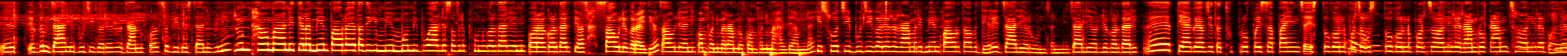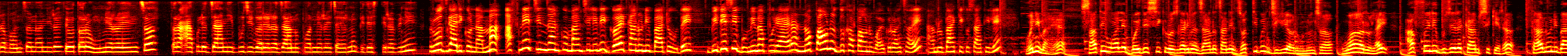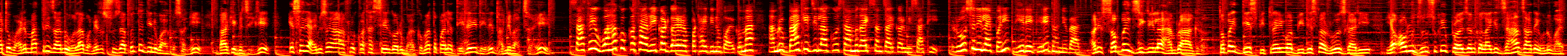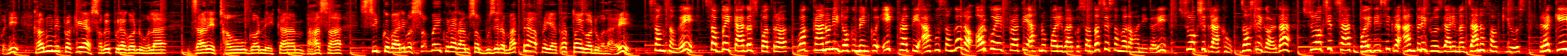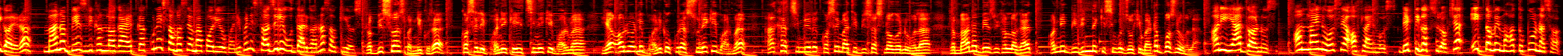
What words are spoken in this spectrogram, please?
एकदम जानी बुझी गरेर जानुपर्छ विदेश जाने पनि। जुन ठाउँमा अनि त्यसलाई मेन पावरलाई यतादेखि मम्मी बुवाहरूले सबैले फोन गर्दाखेरि अनि परा गर्दाखेरि त्यो साउले गराइदियो। साउले अनि कम्पनीमा राम्रो कम्पनीमा हालिदियो हामीलाई। कि सोची बुझी गरेर राम्ररी मेन पावर त अब धेरै जालीहरू हुन्छन् नि। जालीहरूले गर्दाखेरि ए त्यहाँ गएपछि त थुप्रो पैसा पाइन्छ यस्तो गर्नुपर्छ उस्तो गर्नुपर्छ अनि राम्रो काम छ अनि भनेर भन्छन् अनि त्यो तर हुने रहन्छ तर आफूले जानी बुझी गरेर जानुपर्ने रहेछ हेर्नु विदेशतिर पनि। रोजगारीको नाममा आफ्नै चिन्जानको मान्छेले नै गैर कानुनी बाटो हुँदै विदेशी भूमिमा पुर्याएर नपाउनु दुःख पाउनु भएको रहेछ है हाम्रो बाँकीको साथीले। हो नि माया साथै उहाँले वैदेशिक रोजगारीमा जान चाहने जति पनि जिग्रीहरू हुनुहुन्छ उहाँहरूलाई आफैले बुझेर काम सिकेर कानुनी बाटो भएर मात्रै जानु होला भनेर सुझाव पनि त दिनुभएको छ नि। बाँकीको झिग्री यसरी हामीसँग आफ्नो कथा सेयर गर्नुभएकोमा तपाईँलाई धेरै धेरै धन्यवाद छ है। साथै उहाँको कथा रेकर्ड गरेर पठाइदिनु भएकोमा हाम्रो बाँके जिल्लाको सामुदायिक सञ्चारकर्मी साथी रोशनीलाई पनि धेरै धेरै धन्यवाद। अनि सबै जिग्रीलाई हाम्रो आग्रह तपाईँ देशभित्रै वा विदेशमा रोजगारी या अरू जुनसुकै प्रयोजनको लागि जहाँ जाँदै हुनु भए पनि कानुनी प्रक्रिया सबै पुरा गर्नुहोला। जाने ठाउँ गर्ने काम भाषा सिपको बारेमा सबै कुरा राम्रोसँग बुझेर मात्र आफ्नो यात्रा तय गर्नुहोला है। सँगसँगै सबै कागज पत्र वा कानुनी डकुमेन्टको एक प्रति आफूसँग र अर्को एक प्रति आफ्नो परिवारको सदस्यसँग रहने गरी सुरक्षित राखौँ जसले गर्दा सुरक्षित साथ वैदेशिक र आन्तरिक रोजगारीमा जान सकियोस् र केही गरेर मानव बेचबिखन लगायतका कुनै समस्यामा परियो भने पनि सजिलै उद्धार गर्न सकियोस्। र विश्वास भन्ने कुरा कसैले भनेकै चिनेकै भरमा या अरूहरूले भनेको कुरा सुनेकै भरमा आँखा चिम्लेर कसैमाथि विश्वास नगर्नु होला र मानव बेचबिखन लगायत अन्य विभिन्न किसिमको जोखिमबाट बस्नु होला अनि याद गर्नुहोस् अनलाइन होस् या अफलाइन होस् व्यक्तिगत सुरक्षा एकदमै महत्वपूर्ण छ।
